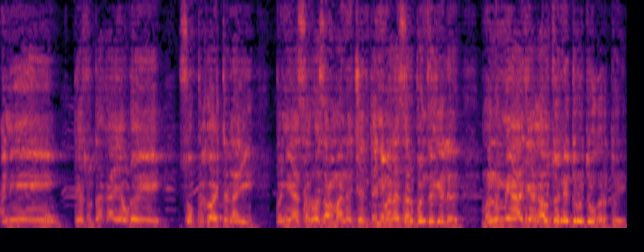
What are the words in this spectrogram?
आणि ते सुद्धा काय एवढी सोपी गोष्ट नाही पण या सर्वसामान्य जनतेने मला सरपंच केलं. म्हणून मी आज या गावचं नेतृत्व करतोय.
